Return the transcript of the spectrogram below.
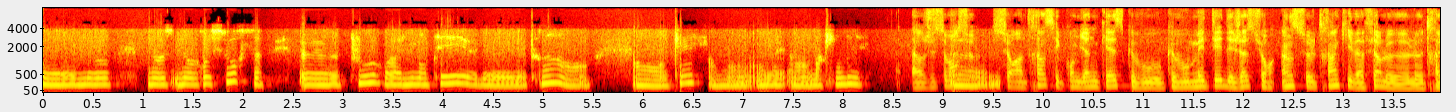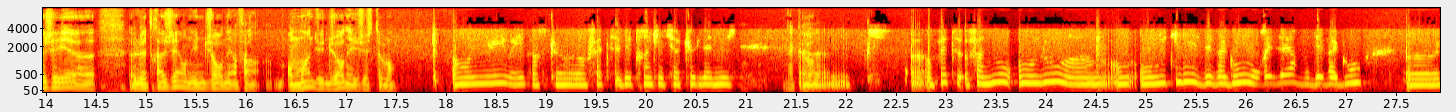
euh, nos, nos, nos, ressources euh, pour alimenter le, le train en, en caisse, en, en, marchandises. Alors justement, sur, euh. sur, un train, c'est combien de caisses que vous que vous mettez déjà sur un seul train qui va faire le, le trajet le trajet en une journée, enfin en moins d'une journée justement? En une nuit, oui, parce que en fait, c'est des trains qui circulent la nuit. D'accord. Euh, en fait, enfin nous, on loue, on, utilise des wagons, on réserve des wagons euh,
